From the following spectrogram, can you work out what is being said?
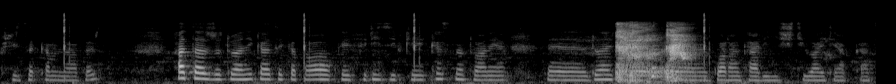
فریزەکەم لابرد هەتاش دەتوانی کاتێک کە تەواو کەی فریزی بکەی کەس ناتوانێت دوای گۆڕانکاری شتی وای تیا بکات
